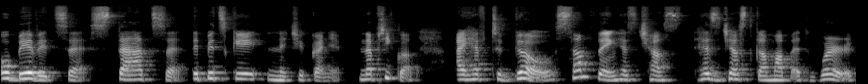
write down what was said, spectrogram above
objevit se, stát se, typicky nečekaně. Například, I have to go, something has just, has just come up at work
